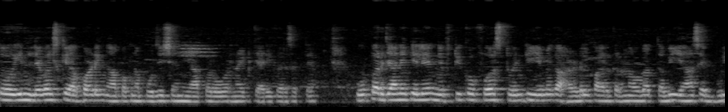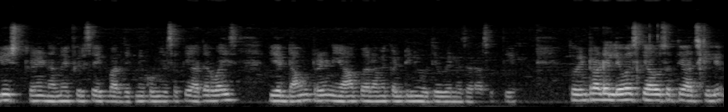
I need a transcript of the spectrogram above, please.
तो इन लेवल्स के अकॉर्डिंग आप अपना पोजीशन यहाँ पर ओवरनाइट कैरी कर सकते हैं। ऊपर जाने के लिए निफ्टी को फ़र्स्ट 20 ई का हर्डल पार करना होगा, तभी यहाँ से बुलिश ट्रेंड हमें फिर से एक बार देखने को मिल सकती है। अदरवाइज़ ये डाउन ट्रेंड यहाँ पर हमें कंटिन्यू होते हुए नज़र आ सकती है। तो इंट्राडे लेवल्स क्या हो सकते हैं आज के लिए?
